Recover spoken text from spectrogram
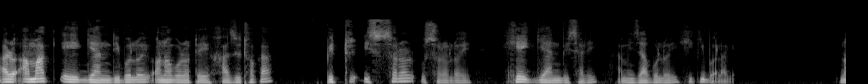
আৰু আমাক এই জ্ঞান দিবলৈ অনবৰতেই সাজু থকা পিতৃ ঈশ্বৰৰ ওচৰলৈ সেই জ্ঞান বিচাৰি আমি যাবলৈ শিকিব লাগে। ন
